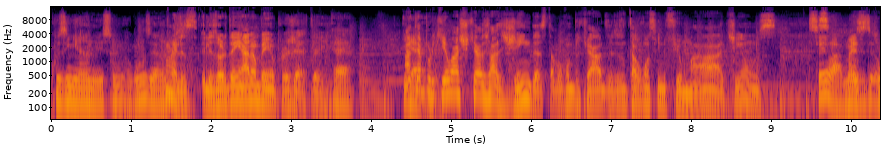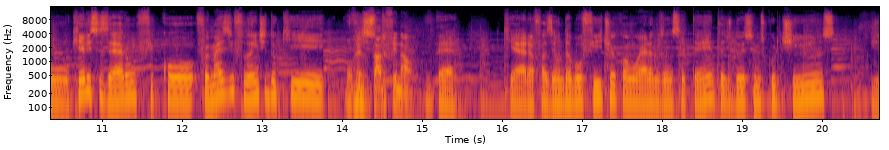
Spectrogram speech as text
cozinhando isso há alguns anos. Ah, eles, eles ordenharam bem o projeto aí. É. Até é- porque eu acho que as agendas estavam complicadas, eles não estavam conseguindo filmar, tinha uns. Sei lá, mas o, que eles fizeram ficou foi mais influente do que O visto. resultado final. É, que era fazer um double feature como era nos anos 70, de dois filmes curtinhos, de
